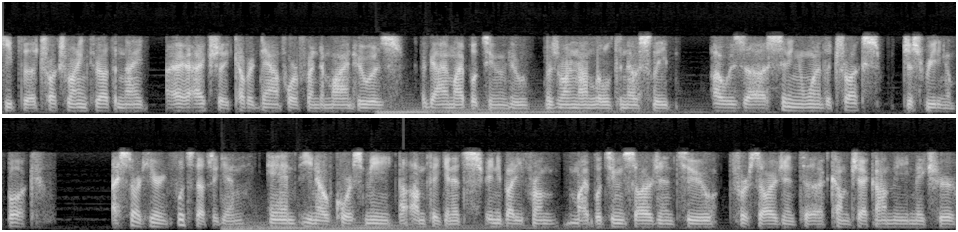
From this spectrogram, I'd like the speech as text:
keep the trucks running throughout the night. I actually covered down for a friend of mine who was a guy in my platoon who was running on little to no sleep. I was uh, sitting in one of the trucks just reading a book. I start hearing footsteps again. And, you know, of course, me, I'm thinking it's anybody from my platoon sergeant to first sergeant to come check on me, make sure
